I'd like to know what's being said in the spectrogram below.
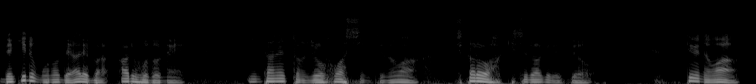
できるものであればあるほどね、インターネットの情報発信っていうのは力を発揮するわけですよ。っていうのは、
